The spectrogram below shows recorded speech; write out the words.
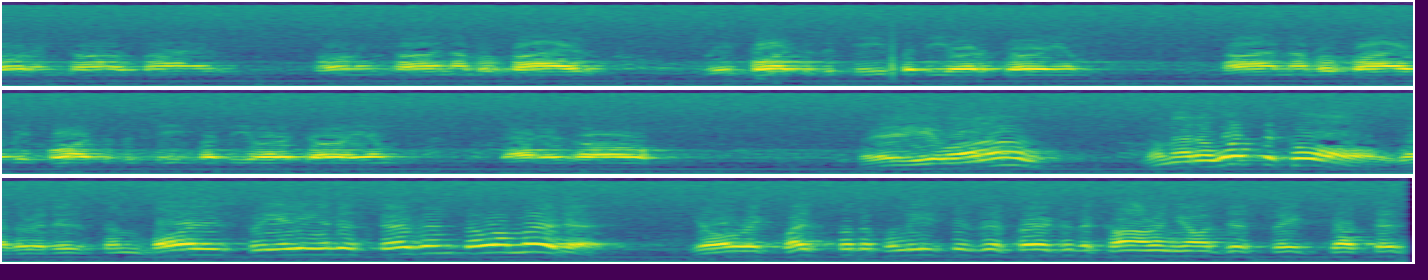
calling car five. Calling car number five. Report to the chief at the auditorium. Car number five, report to the chief at the auditorium. That is all. There you are. No matter what the call, whether it is some boys creating a disturbance or a murder, your request for the police is referred to the car in your district just as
